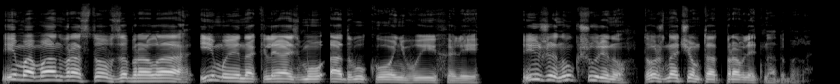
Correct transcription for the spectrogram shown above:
И маман в Ростов забрала, и мы на Клязьму, а двуконь выехали. И жену к Шурину тоже на чем-то отправлять надо было.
